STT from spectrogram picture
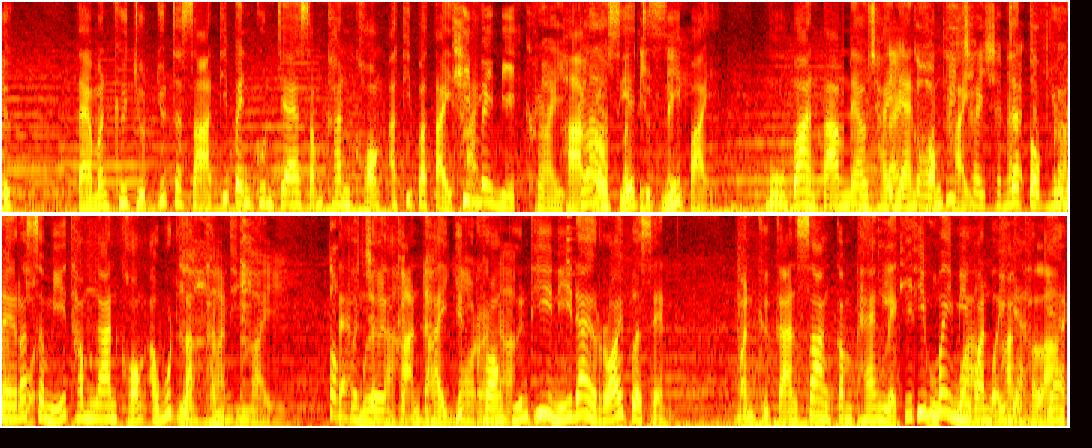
ลึก แต่มันคือจุดยุทธศาสตร์ที่เป็นกุญแจสำคัญของอธิปไตยไทที่ย ไม่มีใครหากกล้เราเสียจุดนี้ไป หมู่บ้านตามแนวชายแดนของไทยแต่ก่อนที่ชัยชนะจะตกอยู่ในจะปรากฏรัศมีทำงานของอาวุธหลักทันทีทหารไทยต้องแต่เผเมื่อชิญทกับหารดัไทกยยึดมครองณะพื้นที่นี้ได้ร้อยเปอร์เซ็นต์มันคือการสร้างกำแพงเหล็กที่ไม่มีวันพังทลาย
